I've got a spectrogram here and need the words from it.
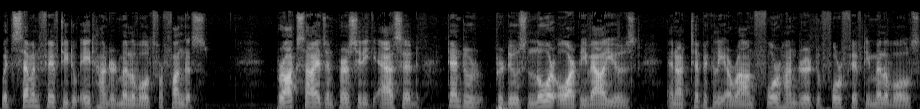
with 750 to 800 millivolts for fungus. Peroxides and peracetic acid tend to produce lower ORP values and are typically around 400 to 450 millivolts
